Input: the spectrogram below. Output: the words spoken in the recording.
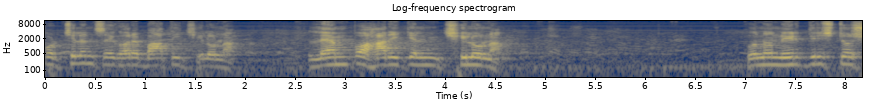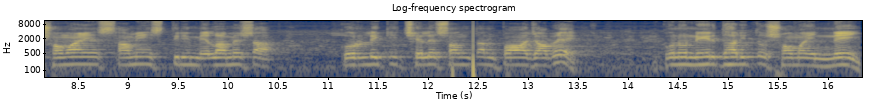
পড়ছিলেন সে ঘরে বাতি ছিল না ল্যাম্প হারিকেন ছিল না। কোনো নির্দিষ্ট সময়ে স্বামী, স্ত্রী মেলামেশা করলে কি ছেলে সন্তান পাওয়া যাবে? কোনো নির্ধারিত সময় নেই।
